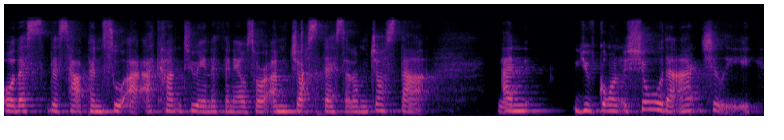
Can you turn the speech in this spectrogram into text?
oh this this happened so I, I, can't do anything else or i'm just this or i'm just that yeah. and you've gone to show that actually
